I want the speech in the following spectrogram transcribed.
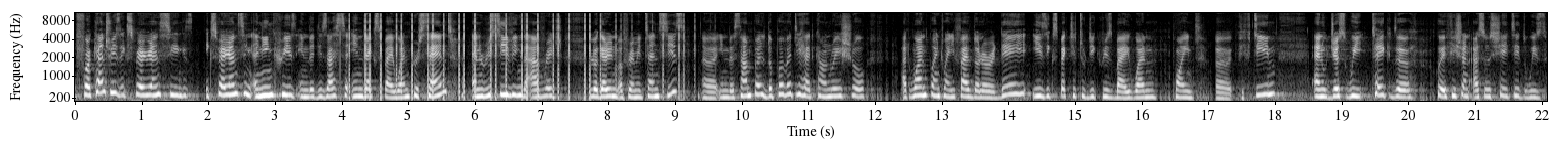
for countries experiencing, experiencing an increase in the disaster index by 1% and receiving the average logarithm of remittances uh, in the sample, the poverty headcount ratio at $1.25 a day is expected to decrease by 1.15. And just we take the coefficient associated with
